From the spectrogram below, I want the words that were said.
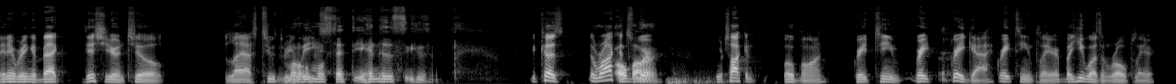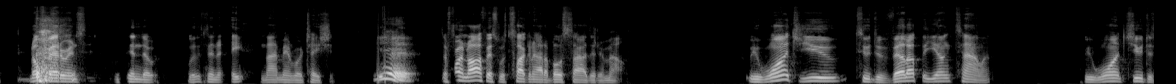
They didn't bring it back this year until the last two three almost weeks. Almost at the end of the season. Because the Rockets Boban. were we're talking Boban, great team, great great guy, great team player, but he wasn't role player. No veterans within the within an eight nine man rotation. Yeah, the front office was talking out of both sides of their mouth. We want you to develop a young talent. We want you to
